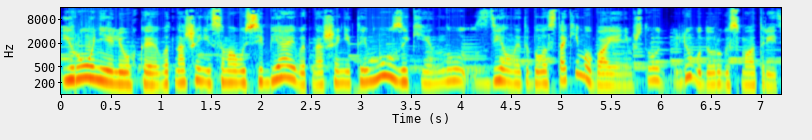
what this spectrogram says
ирония легкая в отношении самого себя и в отношении этой музыки, ну, сделано это было с таким обаянием, что любо-дорого смотреть.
